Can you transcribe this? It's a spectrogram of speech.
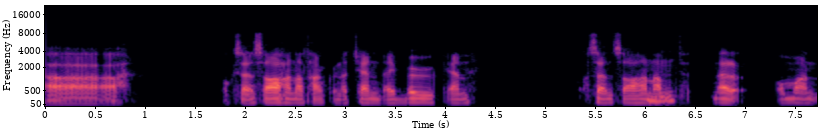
Uh, och sen sa han att han kunde känna i buken. Och sen sa han mm. att när, om, man,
